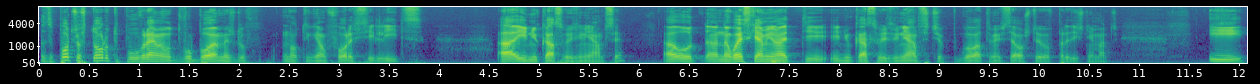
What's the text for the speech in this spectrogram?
започва второто по време от двобоя между Nottingham Forest и Leeds, а, и Ньюкасъл, извинявам се. А, от, а, на West Ham United и, и Ньюкасъл, извинявам се, че главата ми все още е в предишния матч. И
